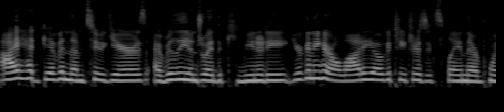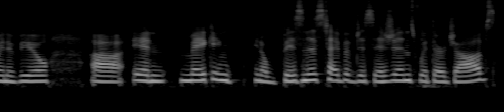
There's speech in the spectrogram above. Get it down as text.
I had given them two years. I really enjoyed the community. You're going to hear a lot of yoga teachers explain their point of view uh, in making you know business type of decisions with their jobs,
